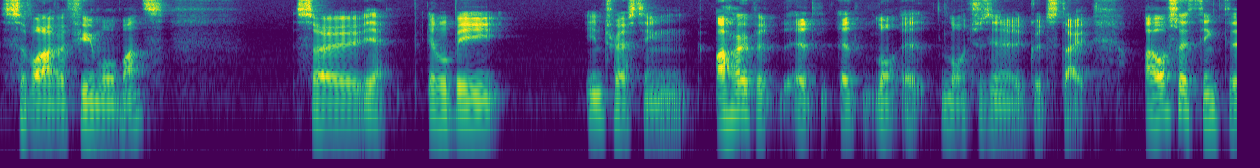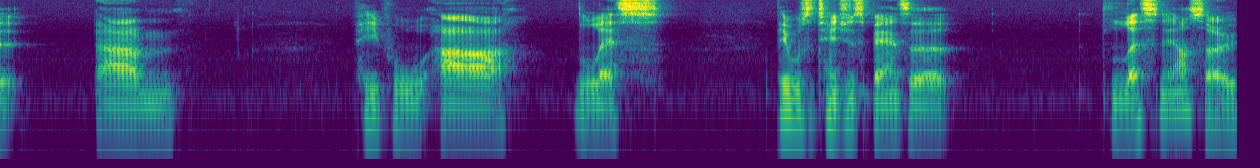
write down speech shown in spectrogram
survive a few more months. So yeah, it'll be interesting. I hope it it, it, it launches in a good state. I also think that um, people are less people's attention spans are less now. So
